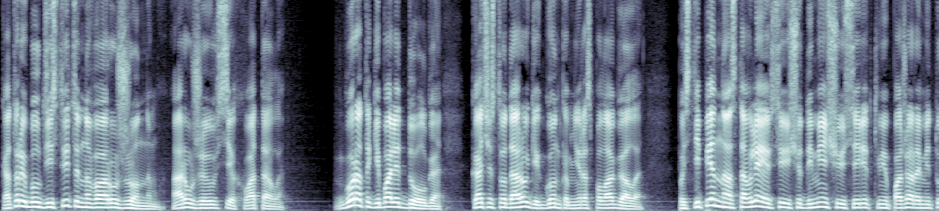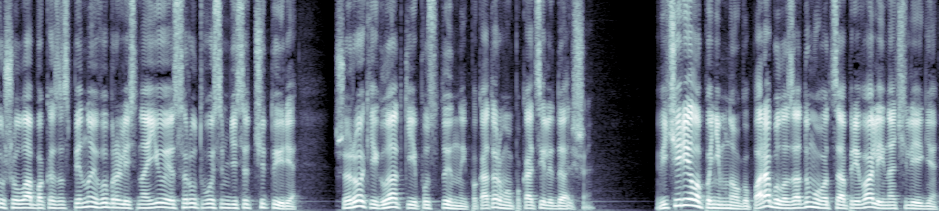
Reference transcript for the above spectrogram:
который был действительно вооруженным, оружия у всех хватало. Город огибали долго, качество дороги к гонкам не располагало. Постепенно, оставляя все еще дымящуюся редкими пожарами тушу лабака за спиной, выбрались на US Route 84, широкий, гладкий и пустынный, по которому покатили дальше. Вечерело понемногу, пора было задумываться о привале и ночлеге.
